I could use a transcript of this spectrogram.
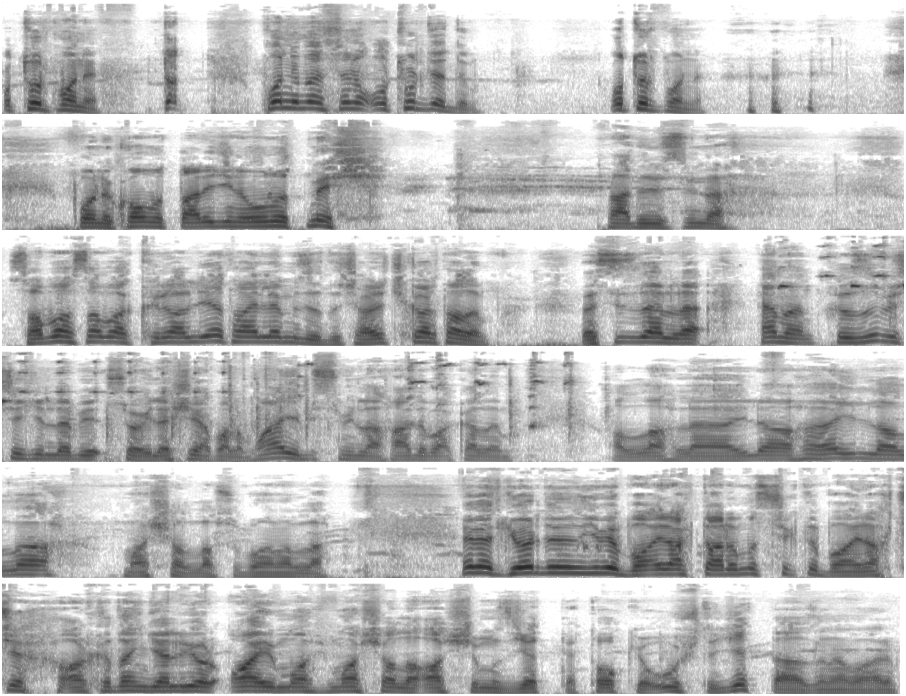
Otur Pony. Tut. Pony ben sana otur dedim. Otur Pony. Pony komutları yine unutmuş. Hadi bismillah. Sabah sabah kraliyet ailemizi dışarı çıkartalım. Ve sizlerle hemen hızlı bir şekilde bir söyleşi yapalım. Haydi bismillah hadi bakalım. Allah la ilahe illallah. Maşallah subhanallah. Evet gördüğünüz gibi bayraklarımız çıktı. Bayrakçı arkadan geliyor. Ay ma maşallah aşçımız jette. Tokyo uçtu. De ağzına varım.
